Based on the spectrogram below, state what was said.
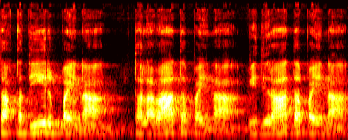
తకదీర్ పైన తలరాత పైన విధిరాత పైన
